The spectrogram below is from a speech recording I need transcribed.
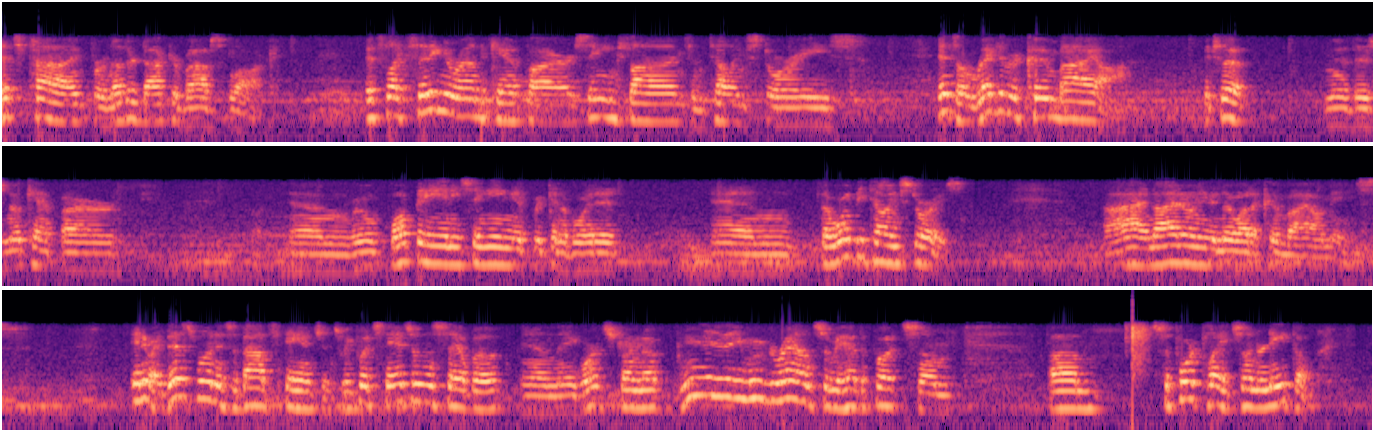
it's time for another Dr. Bob's vlog. It's like sitting around the campfire, singing songs and telling stories. It's a regular kumbaya, except you know, there's no campfire, and there won't be any singing if we can avoid it, and there won't be telling stories. I, and I don't even know what a kumbaya means. Anyway, this one is about stanchions. We put stanchions on the sailboat, and they weren't strong enough. They moved around, so we had to put some um, support plates underneath them.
